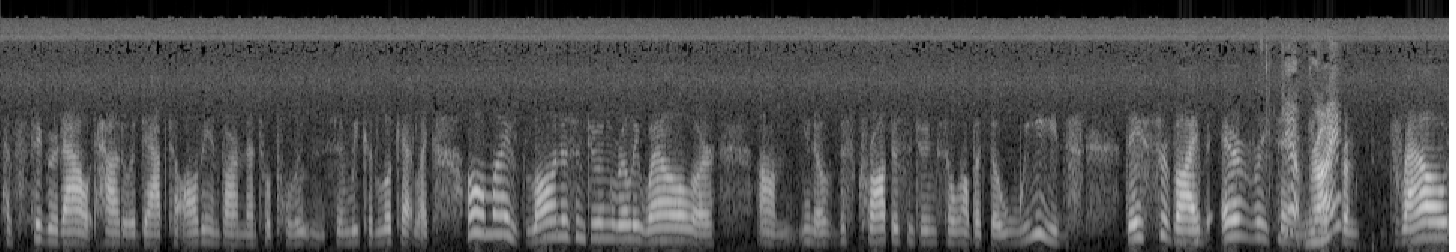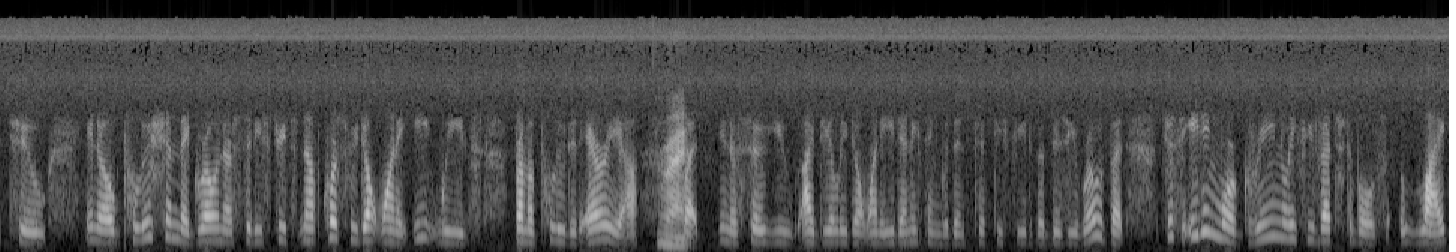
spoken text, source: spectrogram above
have figured out how to adapt to all the environmental pollutants. And we could look at like oh my lawn isn't doing really well or um, you know this crop isn't doing so well. But the weeds they survive everything Yeah, you know, from drought to you know pollution. They grow in our city streets. Now of course we don't want to eat weeds from a polluted area Right. but you know, so you ideally don't want to eat anything within 50 feet of a busy road, but just eating more green leafy vegetables like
